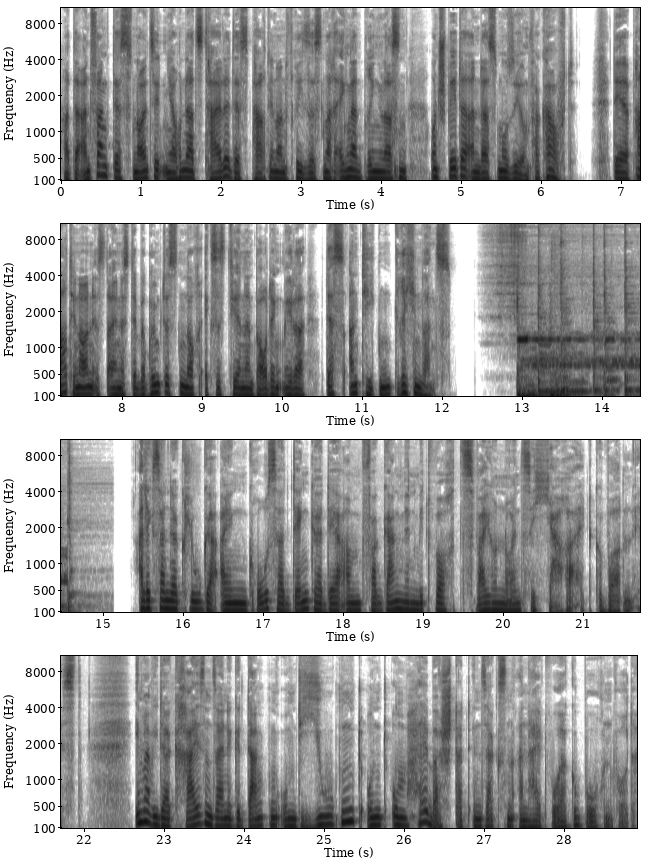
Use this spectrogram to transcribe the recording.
hatte Anfang des 19. Jahrhunderts Teile des Parthenon-Frieses nach England bringen lassen und später an das Museum verkauft. Der Parthenon ist eines der berühmtesten noch existierenden Baudenkmäler des antiken Griechenlands. Alexander Kluge, ein großer Denker, der am vergangenen Mittwoch 92 Jahre alt geworden ist. Immer wieder kreisen seine Gedanken um die Jugend und um Halberstadt in Sachsen-Anhalt, wo er geboren wurde.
